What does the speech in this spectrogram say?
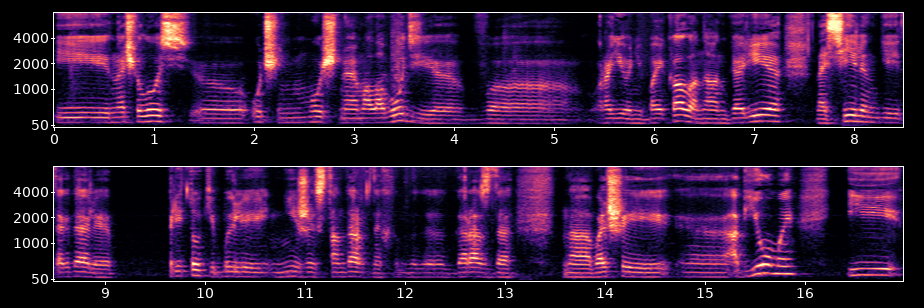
и началось э, очень мощное маловодье в районе Байкала, на Ангаре, на Селинге и так далее. Притоки были ниже стандартных гораздо на большие объемы, и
